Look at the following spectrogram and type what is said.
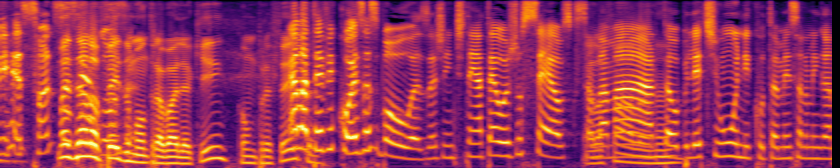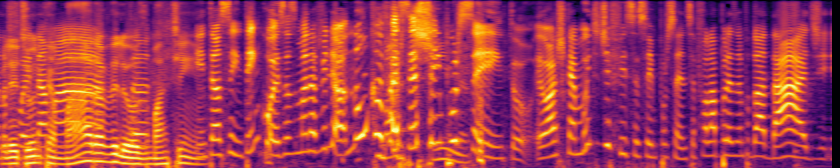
Me responde Mas ela pergunta. fez um bom trabalho aqui, como prefeita? Ela teve coisas boas. A gente tem até hoje os céus, que são Ela da fala, Marta, né? o bilhete único também, se eu não me engano, Bilhete foi único da é Marta. maravilhoso, Martinho. Então, assim, tem coisas maravilhosas. Nunca vai ser Martinha. 100%. Eu acho que é muito difícil ser 100%. Você falar, por exemplo, do Haddad,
